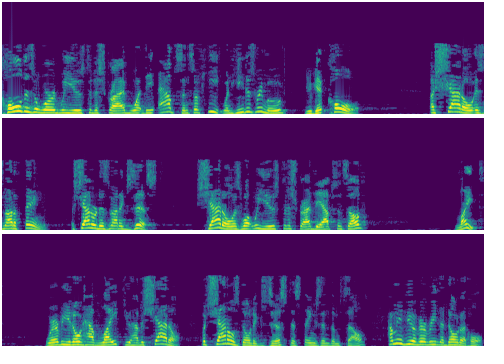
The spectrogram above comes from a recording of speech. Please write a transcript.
Cold is a word we use to describe what the absence of heat. When heat is removed, you get cold. A shadow is not a thing. A shadow does not exist. Shadow is what we use to describe the absence of light. Wherever you don't have light, you have a shadow. But shadows don't exist as things in themselves. How many of you have ever eaten a donut hole?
